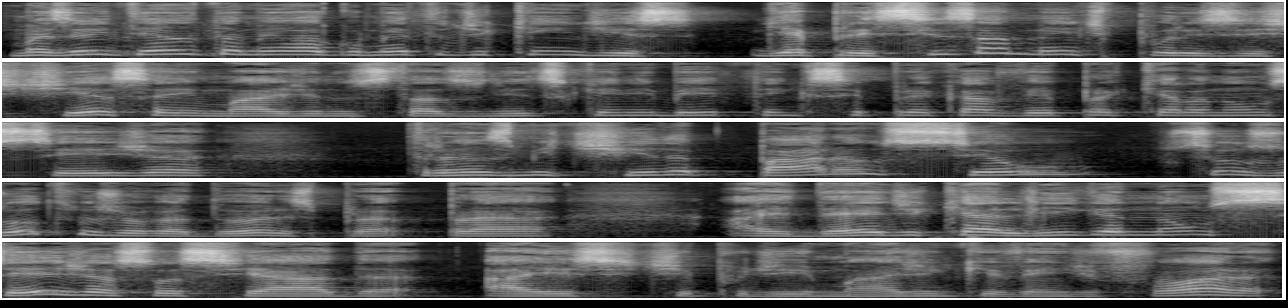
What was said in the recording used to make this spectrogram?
mas eu entendo também o argumento de quem diz, e é precisamente por existir essa imagem nos Estados Unidos que a NBA tem que se precaver para que ela não seja transmitida para os seu, seus outros jogadores, para a ideia de que a liga não seja associada a esse tipo de imagem que vem de fora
